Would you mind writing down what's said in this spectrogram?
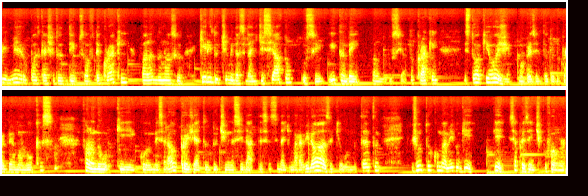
Primeiro podcast do Deeps of the Kraken, falando do nosso querido time da cidade de Seattle, o C e também falando do Seattle Kraken. Estou aqui hoje com o apresentador do programa, Lucas, falando que começará o projeto do time da cidade, dessa cidade maravilhosa que eu amo tanto, junto com meu amigo Gui. Gui, se apresente, por favor.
